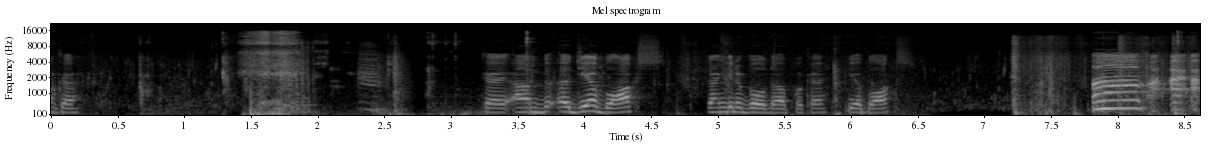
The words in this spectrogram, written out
Okay. Okay, um, uh, do you have blocks? I'm gonna build up, okay? Do you have blocks? Um, I, I,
